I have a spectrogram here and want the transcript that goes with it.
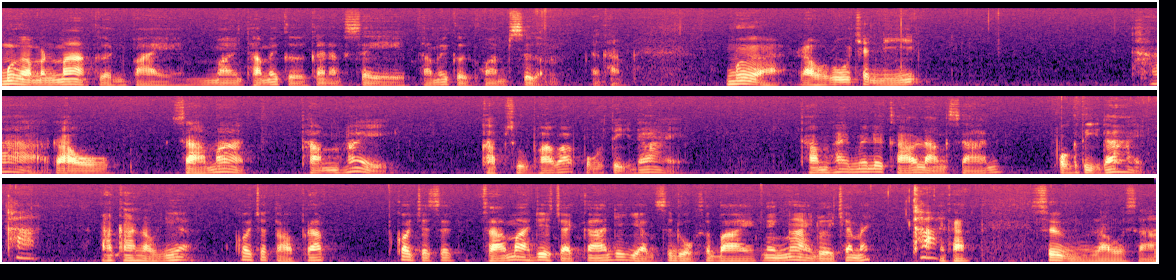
เมื่อมันมากเกินไป มันทำให้เกิดการอักเสบทำให้เกิดความเสื่อมนะครับ เมื่อเรารู้เช่นนี้ ถ้าเราสามารถทำให้กลับสู่ภาวะปกติได้ทำให้เม็ดเลือดขาวหลั่งสารปกติได้ค่ะอาการเหล่านี้ก็จะตอบรับ ก็จะสามารถที่จะจัดการได้อย่างสะดวกสบายง่าย ๆ เลยใช่ไหมค่ะนะครับ ซึ่งเราสา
